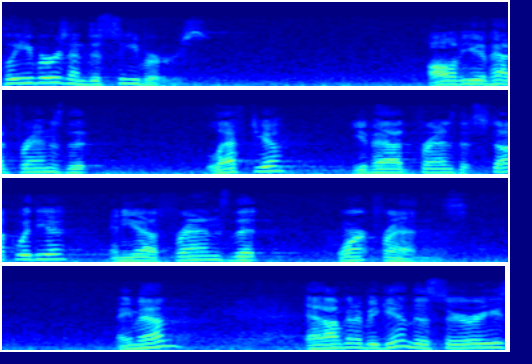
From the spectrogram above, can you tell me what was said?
cleavers, and deceivers. All of you have had friends that left you. You've had friends that stuck with you. And you have friends that weren't friends. Amen? And I'm going to begin this series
